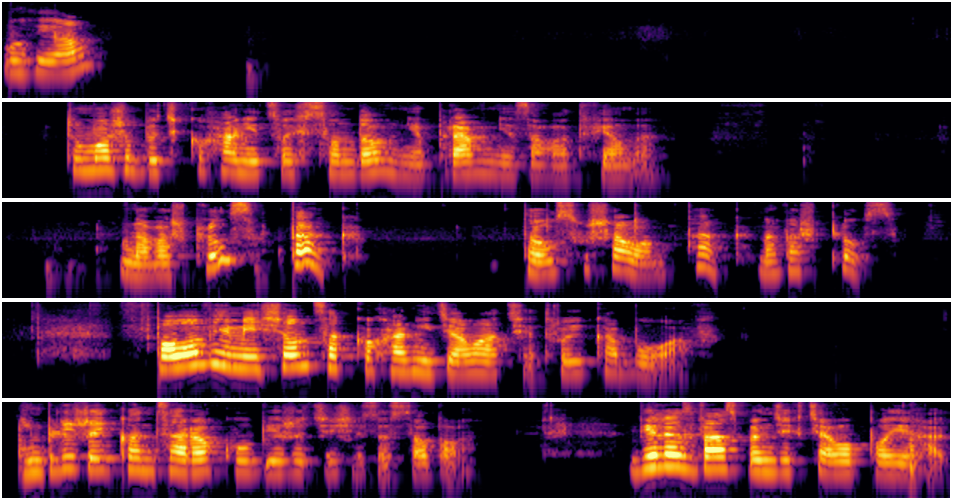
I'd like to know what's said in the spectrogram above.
Mówiłam? Tu może być, kochani, coś sądownie, prawnie załatwione. Na wasz plus? Tak. To usłyszałam. Tak, na wasz plus. W połowie miesiąca, kochani, działacie. Trójka buław. Im bliżej końca roku bierzecie się ze sobą. Wiele z Was będzie chciało pojechać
